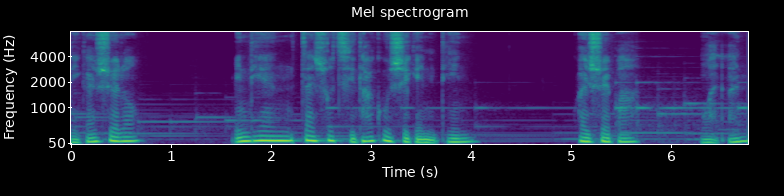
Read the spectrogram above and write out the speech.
你该睡喽。明天再说其他故事给你听，快睡吧，晚安。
